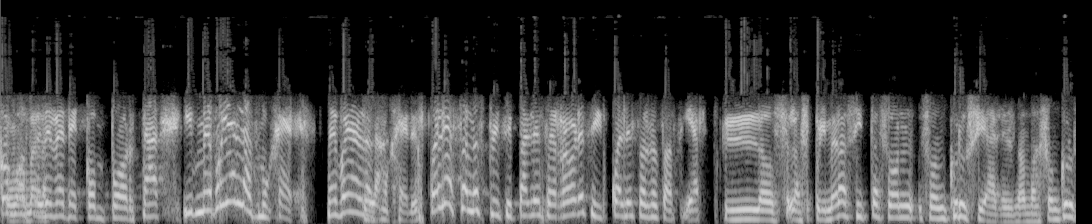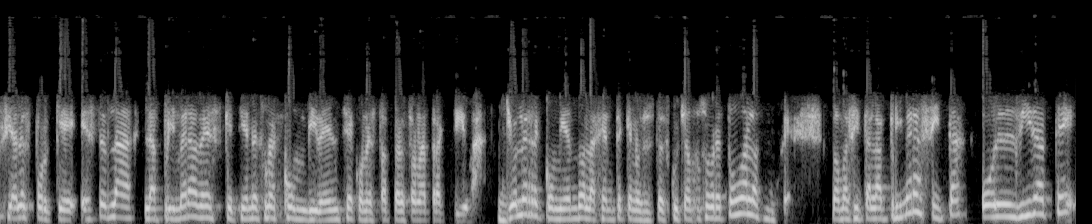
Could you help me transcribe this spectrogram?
cómo se debe de comportar. Y me voy a las mujeres, me voy a las mujeres. ¿Cuáles son los principales errores y cuáles son los aciertos? Los, las primeras citas son, son cruciales, mamá, son cruciales porque esta es la, la primera vez que tienes una convivencia con esta persona atractiva. Yo le recomiendo a la gente que nos está escuchando, sobre todo a las mujeres, mamacita, la primera cita, olvídate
